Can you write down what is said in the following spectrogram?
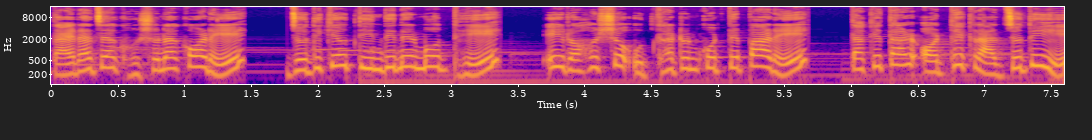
তাই রাজা ঘোষণা করে, যদি কেউ তিন দিনের মধ্যে এই রহস্য উদ্ঘাটন করতে পারে, তাকে তার অর্ধেক রাজ্য দিয়ে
